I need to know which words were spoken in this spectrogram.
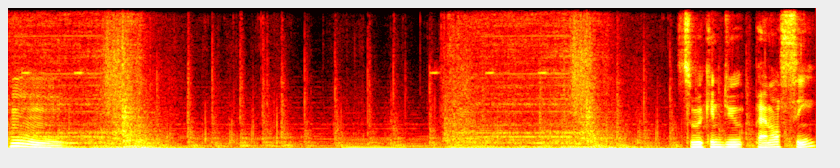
Hmm. So we can do panel C.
